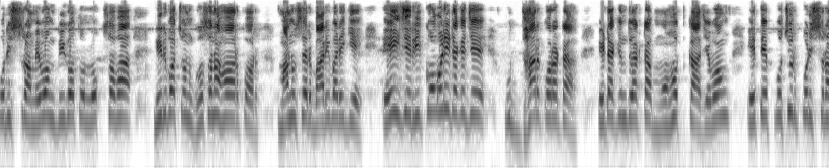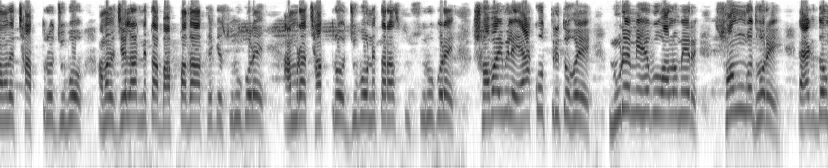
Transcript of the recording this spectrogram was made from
পরিশ্রম এবং বিগত লোকসভা নির্বাচন ঘোষণা হওয়ার পর মানুষের বাড়ি বাড়ি গিয়ে এই যে রিকভারিটাকে যে উদ্ধার করাটা, এটা কিন্তু একটা মহৎ কাজ এবং এতে প্রচুর পরিশ্রম আমাদের ছাত্র, যুব, আমাদের জেলার নেতা বাপ্পাদা থেকে শুরু করে আমরা ছাত্র, যুব নেতারা শুরু করে সবাই মিলে একত্রিত হয়ে নূরে মেহবুব আলমের সঙ্গ ধরে একদম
